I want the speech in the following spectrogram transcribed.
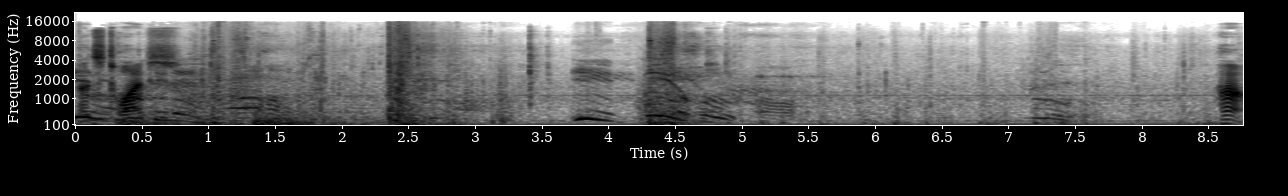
That's twice. Huh.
